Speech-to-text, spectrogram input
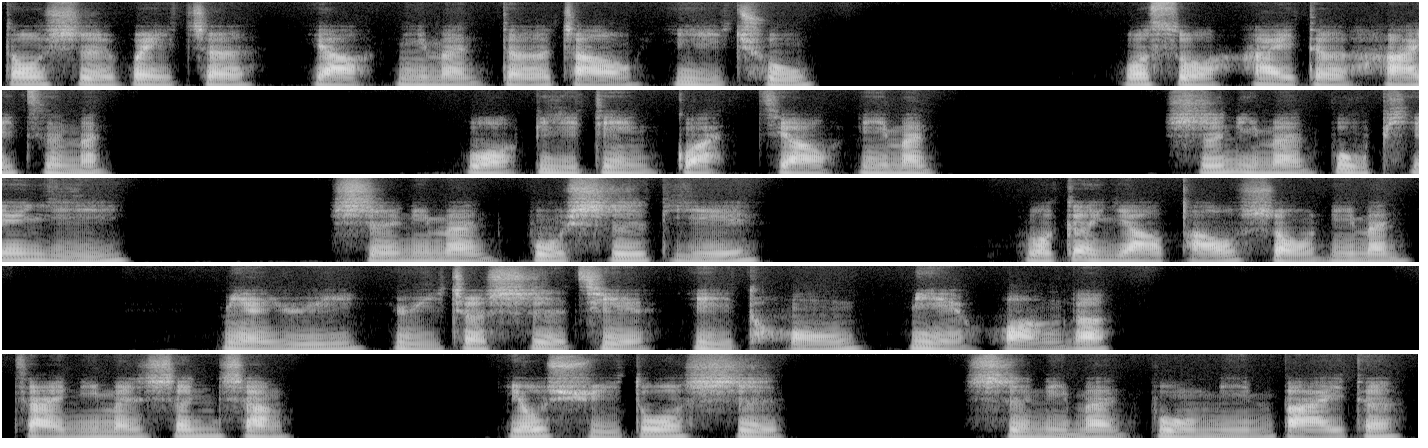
都是为着要你们得着益处。我所爱的孩子们，我必定管教你们，使你们不偏移，使你们不失跌。我更要保守你们。免于与这世界一同灭亡了。在你们身上有许多事是你们不明白的。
